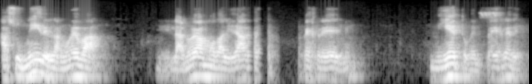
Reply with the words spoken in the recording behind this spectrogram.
asumir la nueva la nueva modalidad del PRM, nieto del PRD,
